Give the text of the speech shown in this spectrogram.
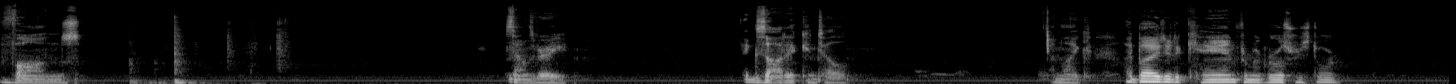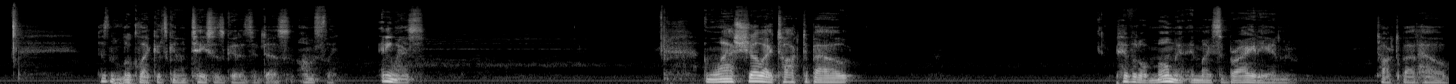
Vons. Sounds very exotic until I'm like, I buy it in a can from a grocery store. Doesn't look like it's going to taste as good as it does, honestly. Anyways, on the last show, I talked about pivotal moment in my sobriety and talked about how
